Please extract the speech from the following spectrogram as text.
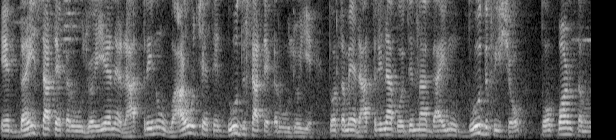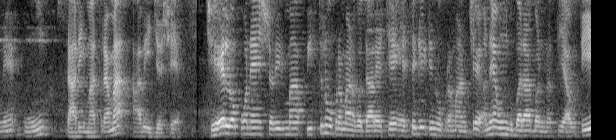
એ દહીં સાથે કરવું જોઈએ અને રાત્રિનું વાળું છે તે દૂધ સાથે કરવું જોઈએ. તો તમે રાત્રિના ભોજનમાં ગાયનું દૂધ પીશો તો પણ તમને ઊંઘ સારી માત્રામાં આવી જશે. જે લોકોને શરીરમાં પિત્તનું પ્રમાણ વધારે છે એસિડિટીનું પ્રમાણ છે અને ઊંઘ બરાબર નથી આવતી,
